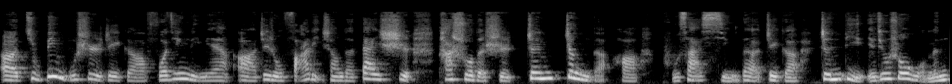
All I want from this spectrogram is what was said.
呃，就并不是这个佛经里面啊这种法理上的，但是他说的是真正的哈菩萨行的这个真谛，也就是说，我们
